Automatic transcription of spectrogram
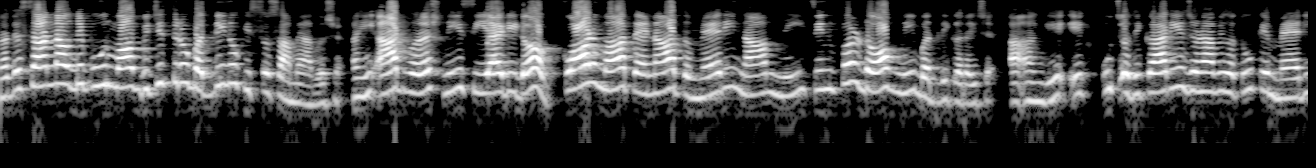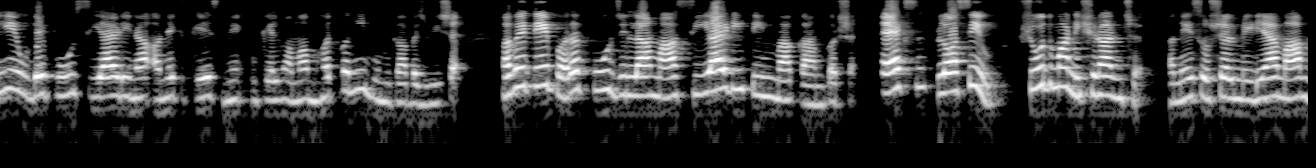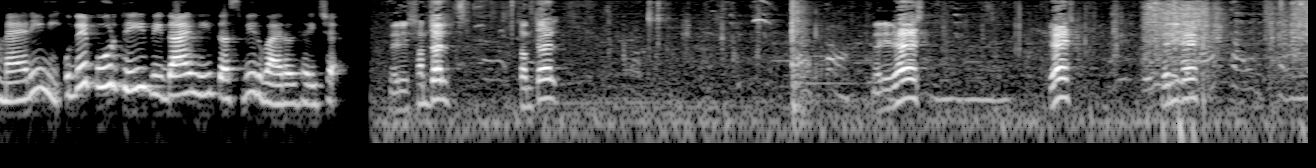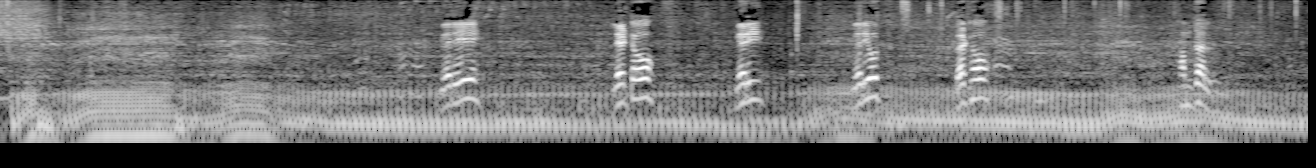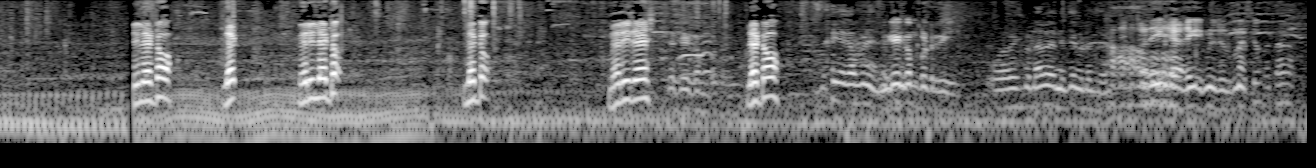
રાજસ્થાનના ઉદયપુરમાં વિચિત્ર બદલીનો કિસ્સો સામે આવ્યો છે. અહીં આઠ વર્ષની સીઆઈડી ડોગ કોણમાં તૈનાત મેરી નામની સિન્ફર ડોગની બદલી કરાઈ છે. આ અંગે એક ઉચ્ચ અધિકારીએ જણાવ્યું હતું કે મેરીએ ઉદયપુર સીઆઈડીના અનેક કેસને ઉકેલવામાં મહત્વની ભૂમિકા ભજવી છે. હવે તે ભરતપુર જિલ્લામાં સીઆઈડી ટીમમાં કામ કરશે. એક્સપ્લોસિવ શોધમાં નિષ્ણાંત છે અને સોશિયલ મીડિયામાં મેરીની ઉદયપુરથી વિદાયની તસવીર વાયરલ થઈ છે. मेरी समतल समतल। मेरी रेस्ट रेस्ट मेरी रेस्ट मेरी लेटो मेरी मेरी उठ, बैठो। समतल। मेरी लेटो लेट मेरी लेटो लेटो मेरी रेस्ट लेटो कंप्यूटर कंप्यूटर और इसको डालो नीचे गुड़ा अरे एक मिनट रुकना क्यों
